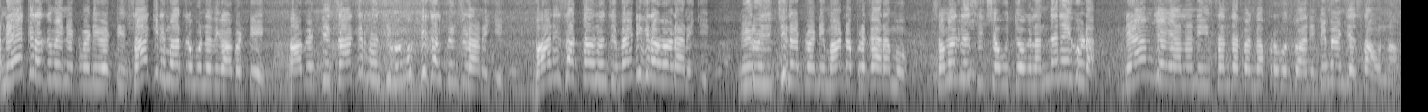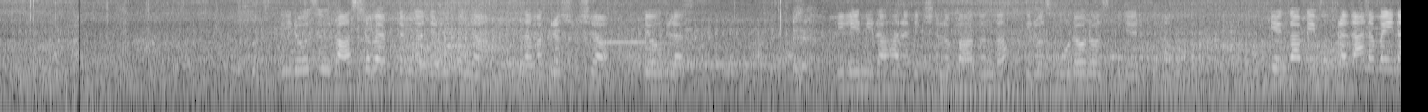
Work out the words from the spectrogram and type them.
అనేక రకమైనటువంటి వెట్టి సాకిరి మాత్రం ఉన్నది కాబట్టి ఆ వెట్టి సాకిరి నుంచి విముక్తి కల్పించడానికి బానిసత్వం నుంచి బయటికి రావడానికి మీరు ఇచ్చినటువంటి మాట ప్రకారము సమగ్ర శిక్ష ఉద్యోగులందరినీ కూడా న్యాయం చేయాలని ఈ సందర్భంగా ప్రభుత్వాన్ని డిమాండ్ చేస్తూ ఉన్నాం. ఈరోజు రాష్ట్ర వ్యాప్తంగా జరుగుతున్న సమగ్ర శిక్ష ఉద్యోగుల రిలే నిరాహార దీక్షలో భాగంగా ఈరోజు మూడవ రోజుకు చేరుకున్నాము. ముఖ్యంగా మేము ప్రధానమైన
